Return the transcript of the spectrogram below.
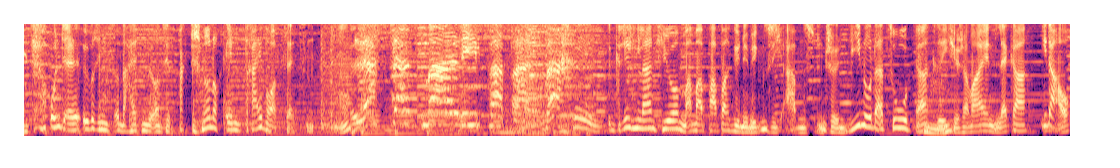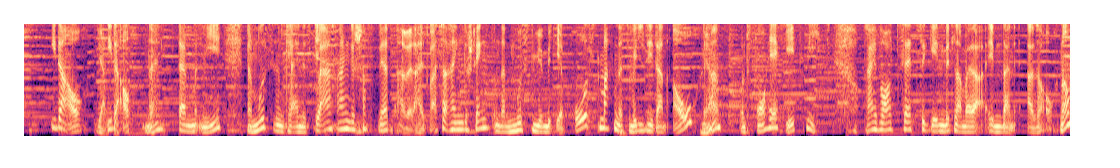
Und äh, übrigens unterhalten wir uns jetzt praktisch nur noch in drei Wortsätzen. Lass das mal die Papas machen. Griechenland hier, Mama, Papa genehmigen sich abends einen schönen Vino dazu. Ja, griechischer Wein, lecker. Ida auch. Ida auch. Ja, Ida das- auch. Nein, dann, nee. Dann musste ein kleines Glas angeschafft werden, da wird halt Wasser reingeschenkt und dann mussten wir mit ihr Prost machen. Das will sie dann auch, ja. Und vorher geht nichts. Drei Wortsätze gehen mittlerweile eben dann, also auch, ne?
